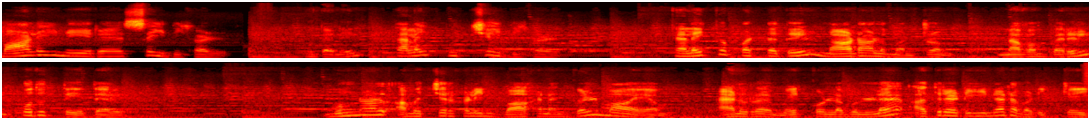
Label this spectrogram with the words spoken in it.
மாலை நேர செய்திகள். முதலில் தலைப்புச் செய்திகள். கலைக்கப்பட்டது நாடாளுமன்றம் நவம்பரில் பொதுத் தேர்தல். முன்னாள் அமைச்சர்களின் வாகனங்கள் மாயம். அனுர மேற்கொள்ளவுள்ள அதிரடி நடவடிக்கை.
